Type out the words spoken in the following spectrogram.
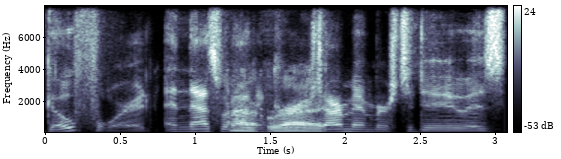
go for it, and that's what uh, I've encouraged right. our members to do is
